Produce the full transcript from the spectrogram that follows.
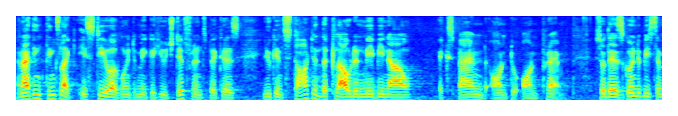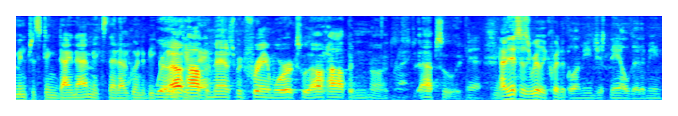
And I think things like Istio are going to make a huge difference because you can start in the cloud and maybe now expand onto on-prem. So there's going to be some interesting dynamics that are going to be Without created hopping there. management frameworks, without hopping, uh, no, it's- absolutely. Yeah. I mean, this is really critical. I mean, you just nailed it. I mean,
